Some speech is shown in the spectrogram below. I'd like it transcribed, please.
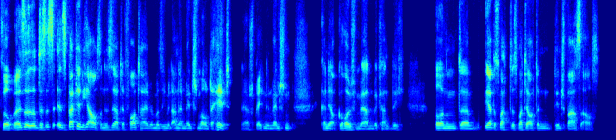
So, du, das ist, es bleibt ja nicht aus und das ist ja auch der Vorteil, wenn man sich mit anderen Menschen mal unterhält. Ja, sprechenden Menschen kann ja auch geholfen werden, bekanntlich. Und ähm, ja, das macht, das macht ja auch dann den Spaß aus.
